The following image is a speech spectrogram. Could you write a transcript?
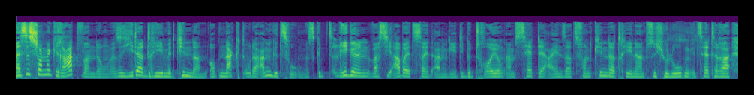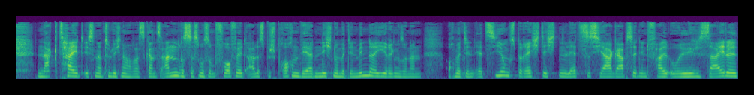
Aber es ist schon eine Gratwanderung. Also jeder Dreh mit Kindern, ob nackt oder angezogen. Es gibt Regeln, was die Arbeitszeit angeht, die Betreuung am Set, der Einsatz von Kindertrainern, Psychologen etc. Nacktheit ist natürlich noch was ganz anderes. Das muss im Vorfeld alles besprochen werden, nicht nur mit den Minderjährigen, sondern auch mit den Erziehungsberechtigten. Letztes Jahr gab es ja den Fall Ulrich Seidel,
